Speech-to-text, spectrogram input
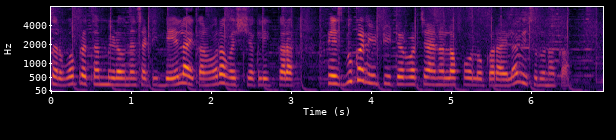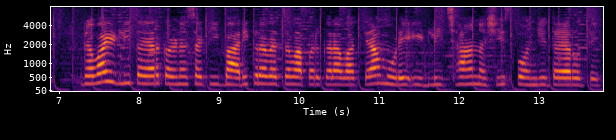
सर्वप्रथम मिळवण्यासाठी बेल आयकॉनवर अवश्य क्लिक करा. फेसबुक आणि ट्विटरवर चॅनलला फॉलो करायला विसरू नका. रवा इडली तयार करण्यासाठी बारीक रव्याचा वापर करावा त्यामुळे इडली छान अशी स्पॉन्जी तयार होते.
